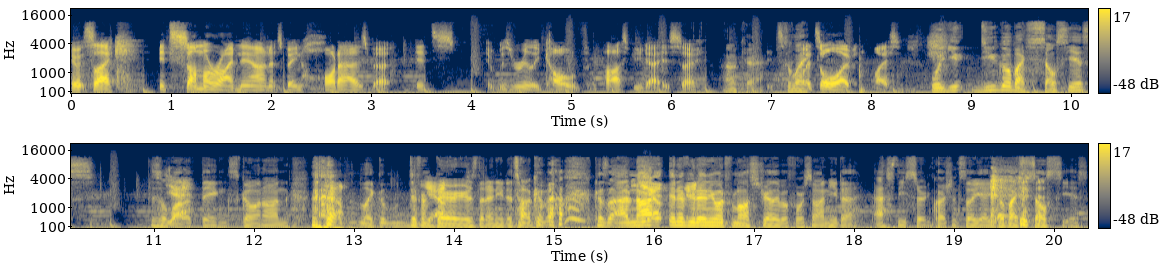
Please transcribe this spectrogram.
It's like, it's summer right now and it's been hot as, but it's it was really cold for the past few days, so okay. it's, so like, it's all over the place. well, you do you go by Celsius? There's a lot of things going on, like different Yeah. barriers that I need to talk about because I've not Yeah. interviewed anyone from Australia before, so I need to ask these certain questions. So yeah, you go by Celsius.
